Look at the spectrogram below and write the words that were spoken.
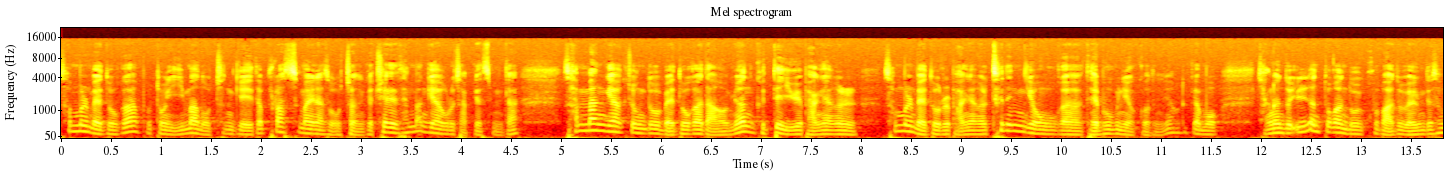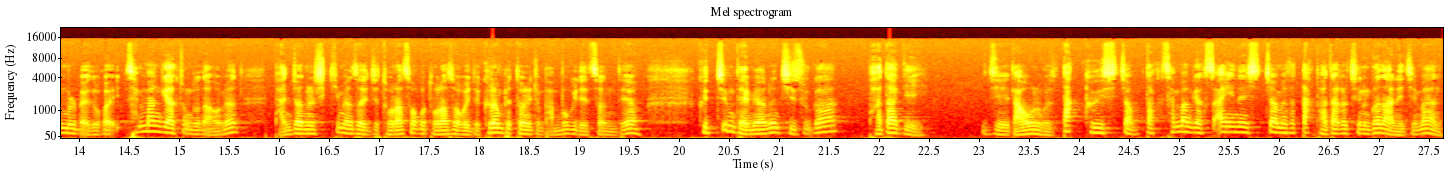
선물 매도가 보통 2만 5천 개에다 플러스 마이너스 5천, 그러니까 최대 3만 계약으로 잡겠습니다. 3만 계약 정도 매도가 나오면 그때 이후에 방향을, 선물 매도를 방향을 트는 경우가 대부분이었거든요. 그러니까 뭐 작년도 1년 동안 놓고 봐도 외국인들 선물 매도가 3만 계약 정도 나오면 반전을 시키면서 이제 돌아서고 돌아서고 이제 그런 패턴이 좀 반복이 됐었는데요. 그쯤 되면은 지수가 바닥이 이제 나오는 거죠. 딱 그 시점, 딱 3만 계약 쌓이는 시점에서 딱 바닥을 치는 건 아니지만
